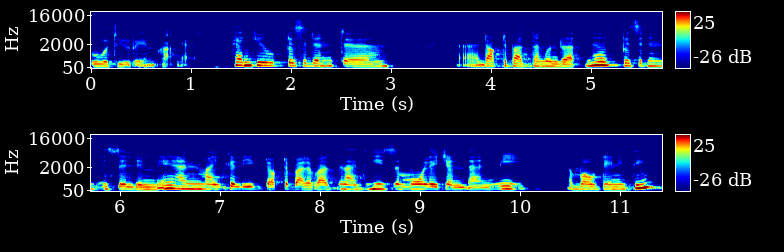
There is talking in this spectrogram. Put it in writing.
Over to you, Renuka. Yeah. Thank you, President uh, uh, Dr. Padma Gunaratne, President SLMA, and my colleague, Dr. Balawardhan. I think he's a more legend than me about anything.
